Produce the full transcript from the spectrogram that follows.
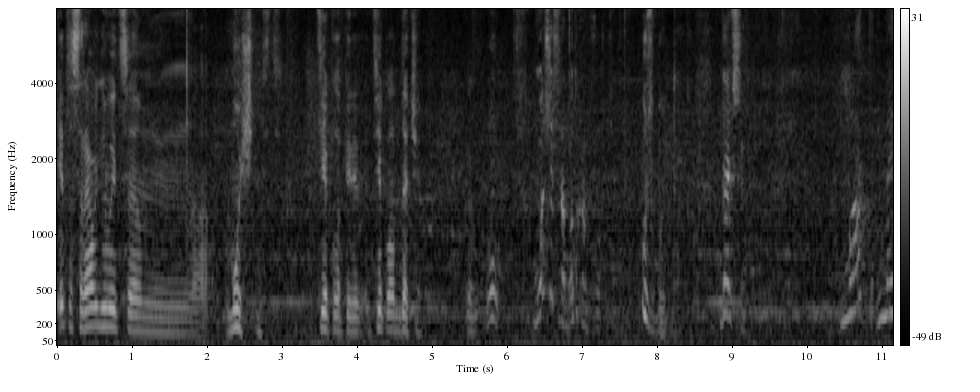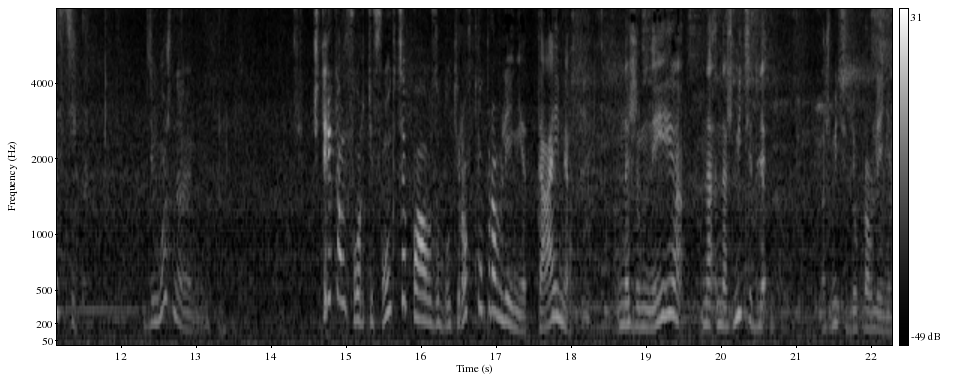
Это сравнивается мощность теплопере- теплоотдачи. Э, Ну, Мощность работы комфорте. пусть будет так. Дальше. Мат Масик. Где можно? Четыре комфорте, функция паузы, блокировка управления, таймер, нажимные, на- нажмите для, нажмите для управления.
